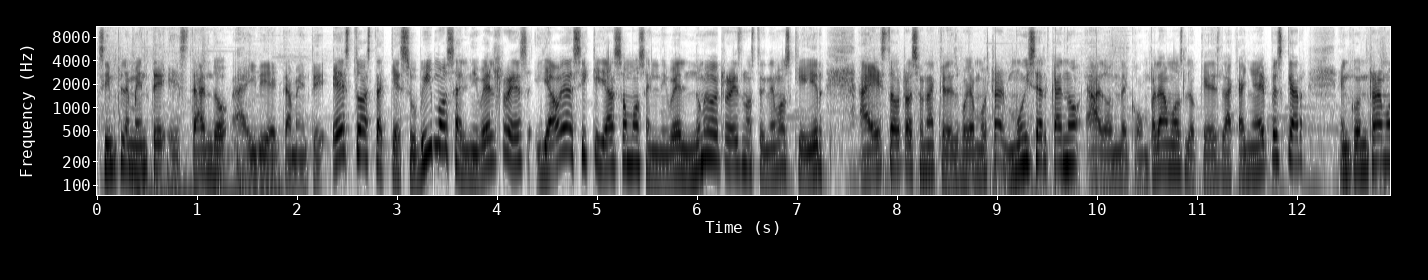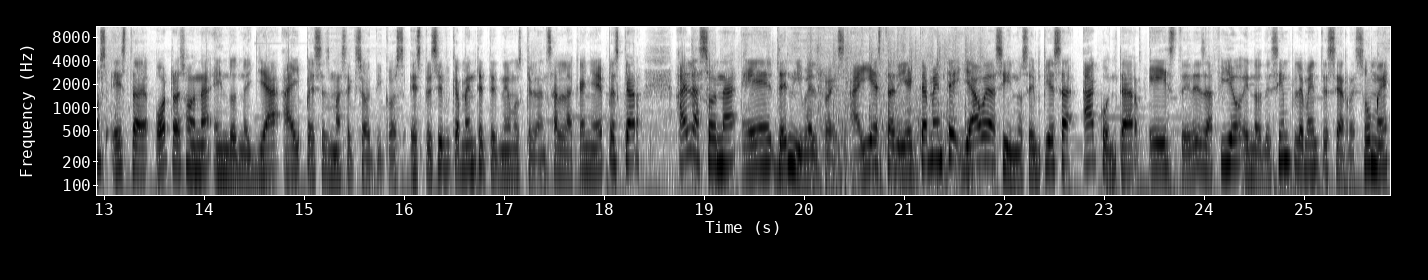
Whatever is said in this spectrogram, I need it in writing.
simplemente estando ahí directamente. Esto hasta que subimos al nivel 3 y ahora sí que ya somos el nivel número 3, nos tenemos que ir a esta otra zona que les voy a mostrar, muy cercano a donde compramos lo que es la caña de pescar, encontramos esta otra zona en donde ya hay peces más exóticos. Específicamente tenemos que lanzar la caña de pescar a la zona eh, de nivel res. Ahí está directamente y ahora sí nos empieza a contar este desafío en donde simplemente se resume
